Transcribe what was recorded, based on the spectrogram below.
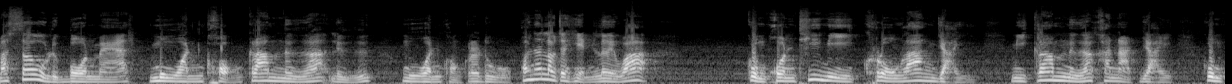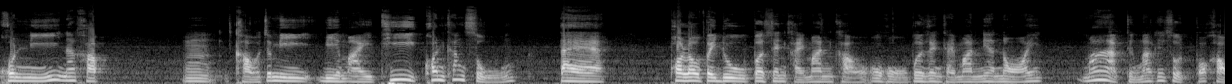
muscle หรือ bone mass มวลของกล้ามเนื้อหรือมวลของกระดูก เพราะนั้นเราจะเห็นเลยว่ากลุ่มคนที่มีโครงร่างใหญ่ มีกล้ามเนื้อขนาดใหญ่ กลุ่มคนนี้นะครับเขาจะมี BMI ที่ค่อนข้างสูง แต่พอเราไปดูเปอร์เซ็นต์ไขมันเขาโอ้โห เปอร์เซ็นต์ไขมันเนี่ยน้อยมากถึงมากที่สุด เพราะเขา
